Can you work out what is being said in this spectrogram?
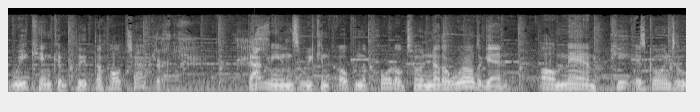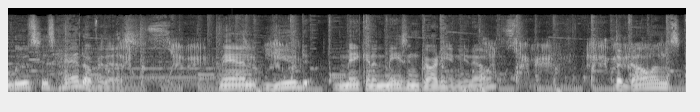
we can complete the whole chapter. That means we can open the portal to another world again. Oh man, Pete is going to lose his head over this. Man, you'd make an amazing guardian, you know? The Golems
